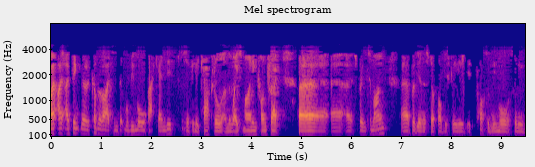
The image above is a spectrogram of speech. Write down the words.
I I think there are a couple of items that will be more back-ended, specifically capital and the waste mining contract uh, uh, uh, spring to mind. Uh, but the other stuff obviously is possibly more sort of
